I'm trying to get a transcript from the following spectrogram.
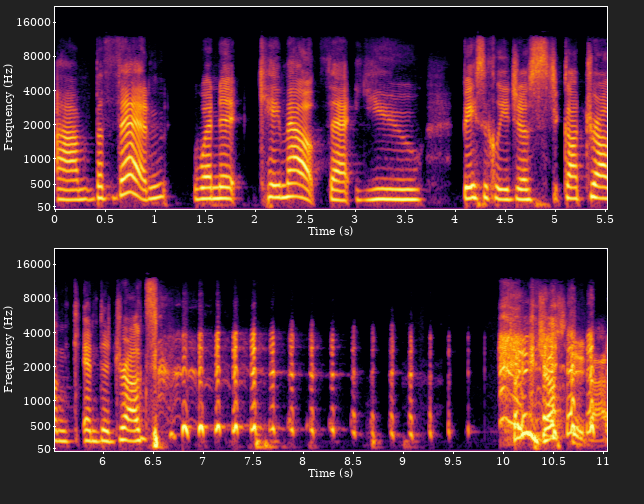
Um, but then when it came out that you basically just got drunk and did drugs, I didn't just do that.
